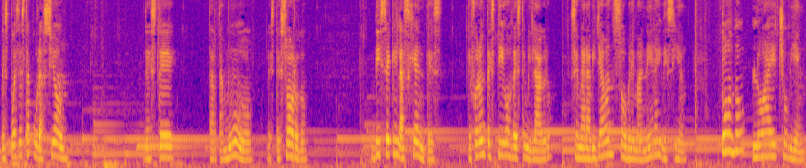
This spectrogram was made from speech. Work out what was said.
Después de esta curación, de este tartamudo, de este sordo, dice que las gentes que fueron testigos de este milagro se maravillaban sobremanera y decían, todo lo ha hecho bien,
